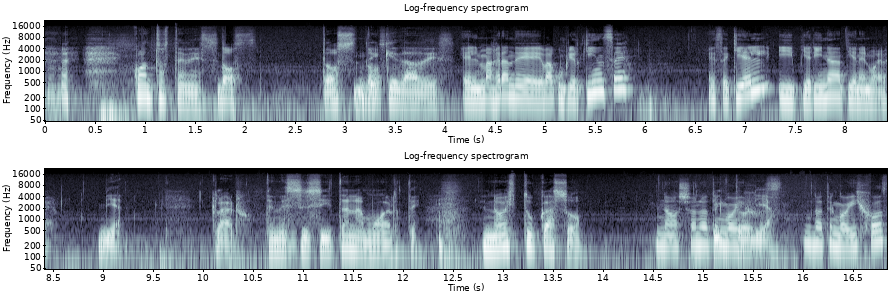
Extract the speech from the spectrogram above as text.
¿Cuántos tenés? Dos. ¿Dos? ¿De qué edades? El más grande va a cumplir 15, Ezequiel, y Pierina tiene 9. Bien. Claro, te necesitan a muerte. No es tu caso. No, yo no tengo hijos. No tengo hijos.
